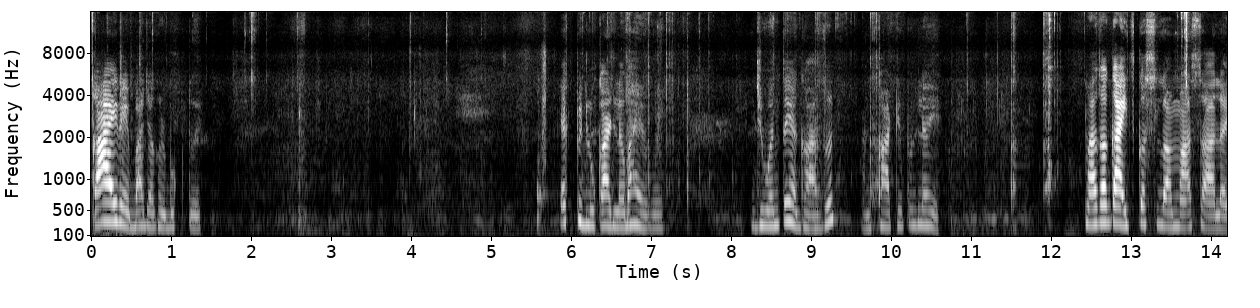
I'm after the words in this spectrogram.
काय रे माझ्याकडे बघतोय? एक पिल्लू काढलं बाहेर जिवंत आहे गाजून आणि काटे पण लय माझा गायच कसला मासा आलाय.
